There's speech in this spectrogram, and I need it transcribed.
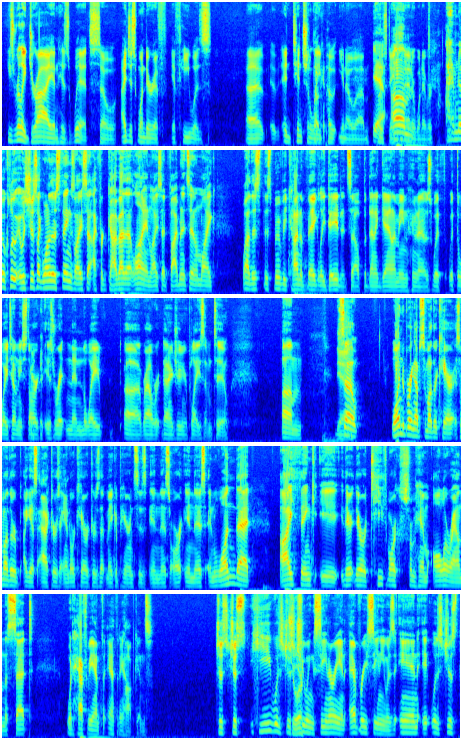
he's really dry in his wits. So I just wonder if if he was uh intentionally po- you know um Yeah, posting um, that or whatever. I have no clue. It was just like one of those things. Like I said, I forgot about that line. Like I said, five minutes in, I'm like, wow, this this movie kind of vaguely dated itself. But then again, I mean, who knows with with the way Tony Stark is written and the way uh, Robert Downey Jr. plays him too. Um, Yeah. So, wanted to bring up some other care, some other I guess actors and or characters that make appearances in this or in this, and one that I think i there there are teeth marks from him all around the set would have to be Anthony Hopkins. Just just he was just Sure. chewing scenery in every scene he was in. It was just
